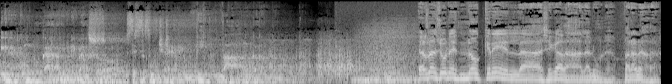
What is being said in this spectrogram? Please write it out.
En algún lugar del universo se escucha el Big Bang. Hernán Yunes no cree en la llegada a la luna, para nada.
